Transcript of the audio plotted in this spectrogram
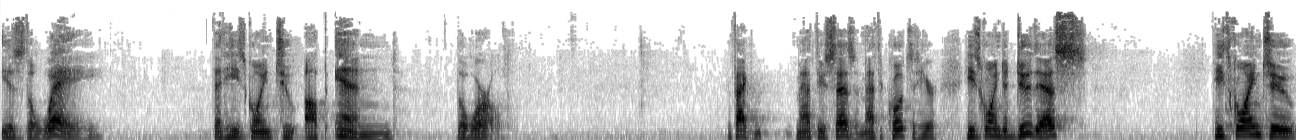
is the way that he's going to upend the world. In fact, Matthew says it, Matthew quotes it here. He's going to do this He's going to,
